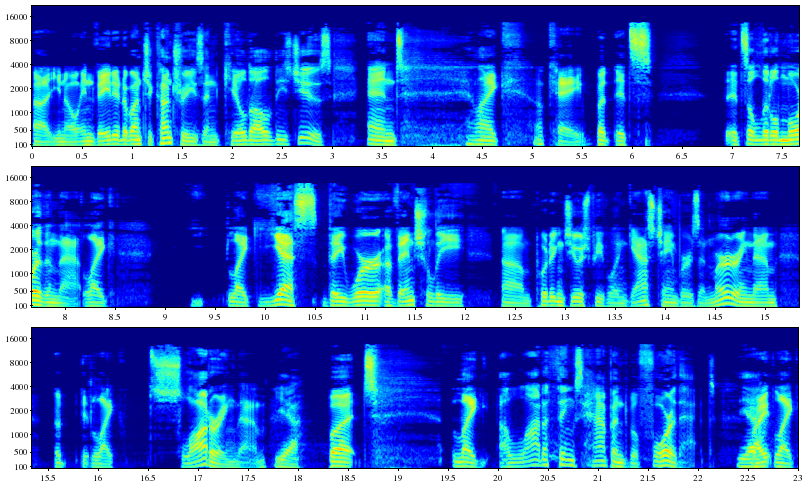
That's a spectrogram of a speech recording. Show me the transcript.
uh, you know, invaded a bunch of countries and killed all of these Jews, and like, okay, but it's it's a little more than that. Like, like yes, they were eventually um, putting Jewish people in gas chambers and murdering them, uh, it, like slaughtering them, yeah, but like a lot of things happened before that yeah, right? Like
